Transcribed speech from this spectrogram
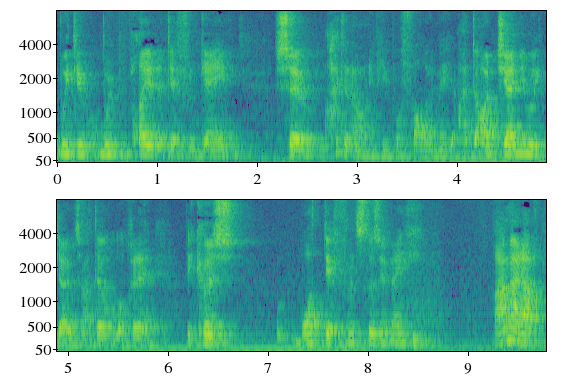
we do, we play a different game. So I don't know how many people follow me. I, I genuinely don't. I don't look at it because what difference does it make? I might have,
